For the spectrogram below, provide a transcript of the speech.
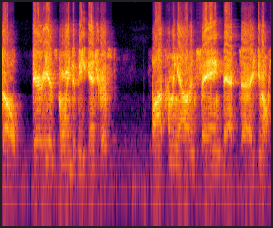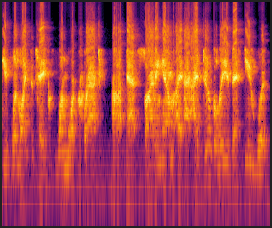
So there is going to be interest. Bob coming out and saying that, uh, you know, he would like to take one more crack uh, at signing him. I, I, I do believe that he would.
